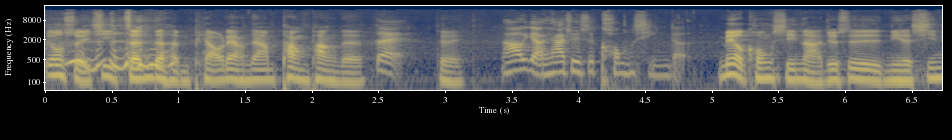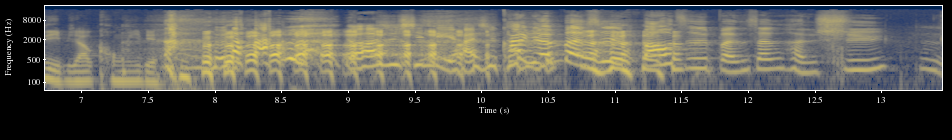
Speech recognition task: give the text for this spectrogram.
用水汽蒸的很漂亮，这样胖胖的。对对。然后咬下去是空心的，没有空心啊，就是你的心里比较空一点。有它是心里还是空？它原本是包子本身很虚，嗯，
